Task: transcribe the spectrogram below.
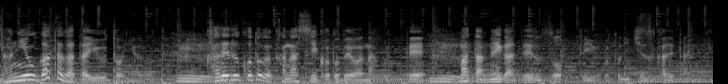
何をガタガタ言うとんやろって。うん。枯れることが悲しいことではなくってうん。また芽が出るぞっていうことに気づかれたんじゃない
